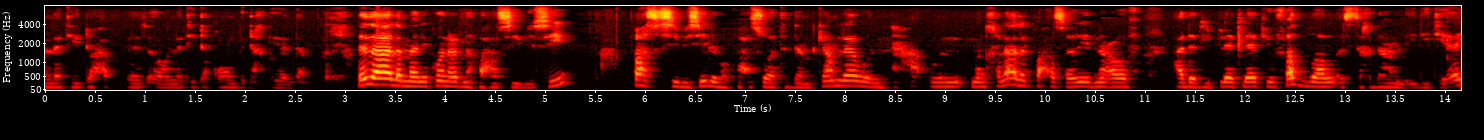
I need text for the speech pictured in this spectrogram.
التي تحفز أو التي تقوم بتخثير الدم. لذا لما يكون عندنا فحص CBC فحص ال CBC اللي هو فحص صورة الدم كاملة ومن خلال الفحص نريد نعرف عدد ال platelet يفضل استخدام ال EDTA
